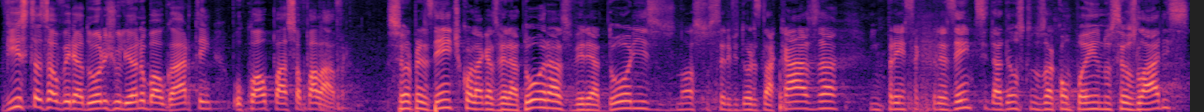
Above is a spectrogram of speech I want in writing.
Vistas ao vereador Juliano Balgarten, o qual passo a palavra. Senhor presidente, colegas vereadoras, vereadores, nossos servidores da casa, imprensa aqui presente, cidadãos que nos acompanham nos seus lares,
